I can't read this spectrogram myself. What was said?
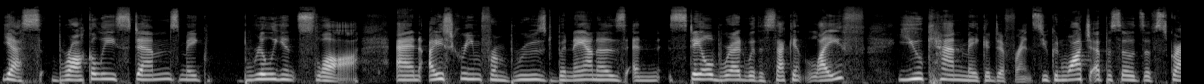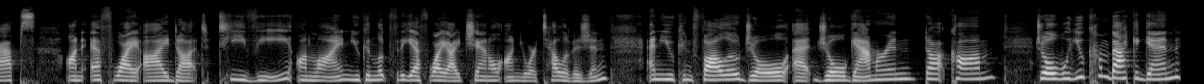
Yes, broccoli stems make brilliant slaw and ice cream from bruised bananas and stale bread with a second life, you can make a difference. You can watch episodes of Scraps on FYI.tv online. You can look for the FYI channel on your television, and you can follow Joel at joelgamoran.com. Joel, will you come back again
